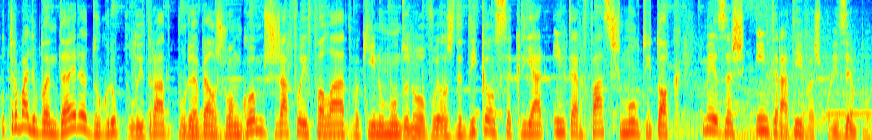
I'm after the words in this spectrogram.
O trabalho bandeira do grupo liderado por Abel João Gomes já foi falado aqui no Mundo Novo. Eles dedicam-se a criar interfaces multitoque, mesas interativas, por exemplo.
